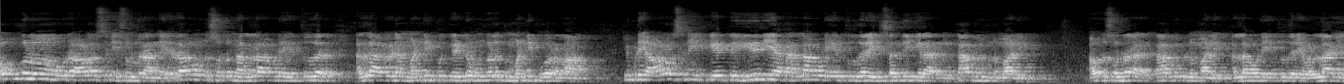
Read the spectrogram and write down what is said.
அவங்களும் ஒரு ஆலோசனை சொல்றாங்க. ஏதாவது ஒன்று சொல்லுங்க. அல்லாவுடைய தூதர் அல்லாவிடம் மன்னிப்பு கேட்டு உங்களுக்கு மன்னிப்பு வரலாம் இப்படி ஆலோசனை கேட்டு இறுதியாக அல்லாவுடைய தூதரை சந்திக்கிறார்கள் காபிபின் மாலிக். அவர் சொல்றார் காபிபுல் மாலிக் அல்லாவுடைய தூதரை வல்லாகி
